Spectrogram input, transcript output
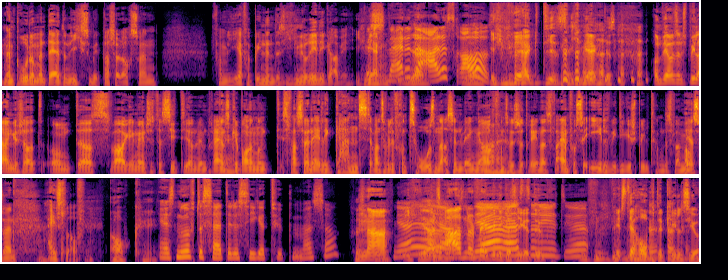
mein Bruder, mein Dad und ich, somit war es halt auch so ein familiär verbindendes, ich ignoriere die Gabi. Ich Das merke, schneidet ja. er alles raus. ich merke das, ich merke das. Und wir haben uns ein Spiel angeschaut und das war gegen Manchester City und wir haben 3-1 Ja. gewonnen und es war so eine Eleganz. Da waren so viele Franzosen, Arsene Wenger, auch Ah, ja. französischer Trainer. Es war einfach so edel, wie die gespielt haben. Das war mehr so ein Eislaufen. Okay. er ist nur auf der Seite der Siegertypen, weißt du? Verstehe. Na, Ja, ich, ja, als ja. Arsenal-Fan ja, bin ich ein Siegertyp. du, Ja. It's the hope that kills you.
